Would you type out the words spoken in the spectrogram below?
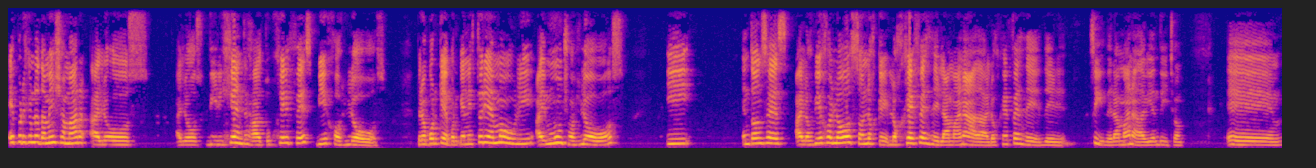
es, por ejemplo, también llamar a los, a los dirigentes, a tus jefes, viejos lobos. ¿Pero por qué? Porque en la historia de Mowgli hay muchos lobos y entonces a los viejos lobos son los que los jefes de la manada, los jefes de, sí, de la manada, bien dicho. Eh,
